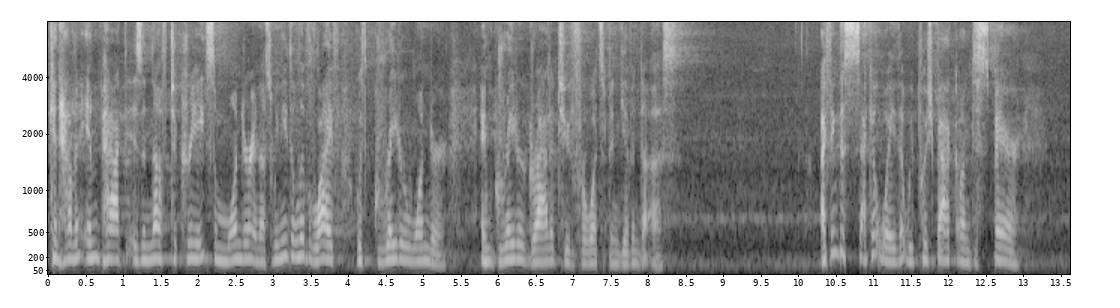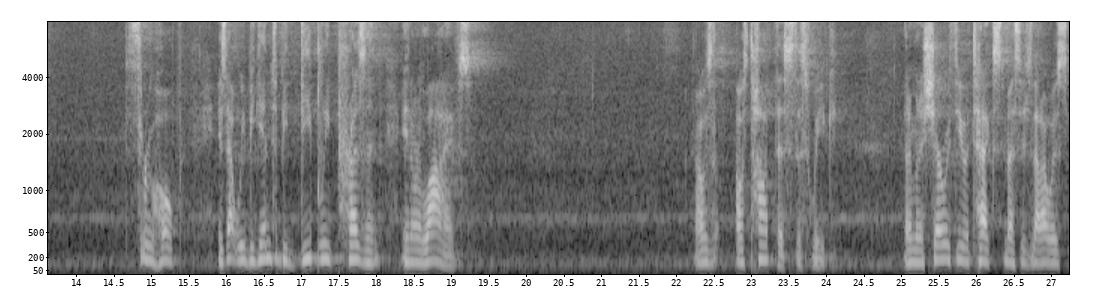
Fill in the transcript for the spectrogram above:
can have an impact is enough to create some wonder in us. We need to live life with greater wonder and greater gratitude for what's been given to us. I think the second way that we push back on despair through hope is that we begin to be deeply present in our lives. I was, I was taught this this week. And I'm going to share with you a text message that I was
